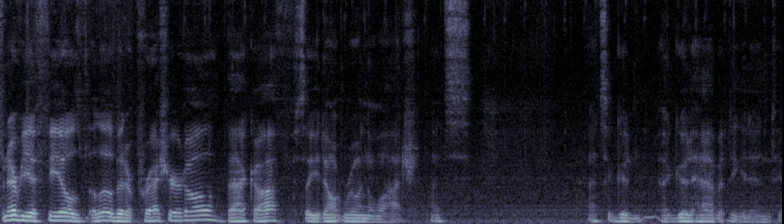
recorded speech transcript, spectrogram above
Whenever you feel a little bit of pressure at all, back off so you don't ruin the watch. That's that's a good a good habit to get into.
